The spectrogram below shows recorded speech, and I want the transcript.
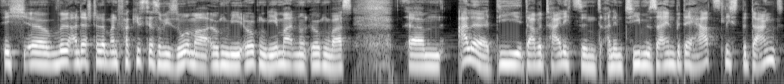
Ich äh, will an der Stelle, man vergisst ja sowieso immer irgendwie irgendjemanden und irgendwas. Ähm, alle, die da beteiligt sind an dem Team, seien bitte herzlichst bedankt,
